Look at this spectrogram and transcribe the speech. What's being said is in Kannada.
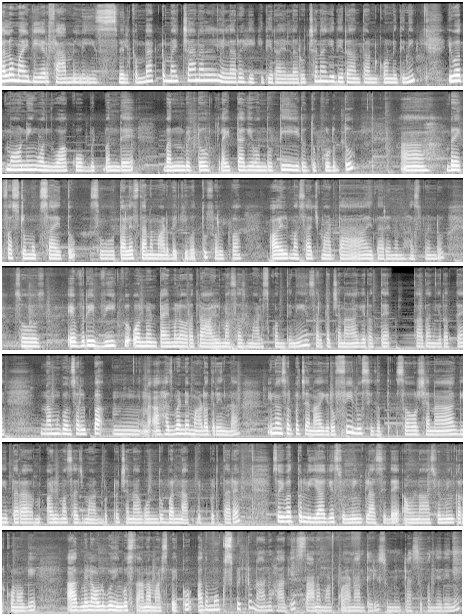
Hello my dear families welcome back to my channel ಎಲ್ಲರೂ ಹೇಗಿದ್ದೀರಾ? ಎಲ್ಲರೂ ಚೆನ್ನಾಗಿದ್ದೀರಾ ಅಂತ ಅಂದ್ಕೊಂಡಿದ್ದೀನಿ ಇವತ್ತು ಮಾರ್ನಿಂಗ್ ಒಂದು ವಾಕ್ ಹೋಗ್ಬಿಟ್ಟು ಬಂದೆ. ಬಂದುಬಿಟ್ಟು ಲೈಟಾಗಿ ಒಂದು ಟೀ ಹಿಡಿದು ಕುಡಿದು ಬ್ರೇಕ್ಫಾಸ್ಟು ಮುಗಿಸಾಯಿತು. ಸೊ ತಲೆ ಸ್ನಾನ ಮಾಡಬೇಕು ಇವತ್ತು. ಸ್ವಲ್ಪ ಆಯಿಲ್ ಮಸಾಜ್ ಮಾಡ್ತಾ ಇದ್ದಾರೆ ನನ್ನ ಹಸ್ಬೆಂಡು ಸೊ ಎವ್ರಿ ವೀಕ್ ಒಂದೊಂದು ಟೈಮಲ್ಲಿ ಅವ್ರ ಹತ್ರ ಆಯಿಲ್ ಮಸಾಜ್ ಮಾಡಿಸ್ಕೊತೀನಿ. ಸ್ವಲ್ಪ ಚೆನ್ನಾಗಿರುತ್ತೆ ಆದಂಗಿರುತ್ತೆ ನಮಗೊಂದು ಸ್ವಲ್ಪ ಹಸ್ಬೆಂಡೇ ಮಾಡೋದ್ರಿಂದ ಇನ್ನೊಂದು ಸ್ವಲ್ಪ ಚೆನ್ನಾಗಿರೋ ಫೀಲು ಸಿಗುತ್ತೆ. ಸೊ ಅವ್ರು ಚೆನ್ನಾಗಿ ಈ ಥರ ಆಯಿಲ್ ಮಸಾಜ್ ಮಾಡಿಬಿಟ್ಟು ಚೆನ್ನಾಗಿ ಒಂದು ಬಣ್ಣ ಹಾಕ್ಬಿಟ್ಬಿಡ್ತಾರೆ. ಸೊ ಇವತ್ತು ಲಿಯಾಗೆ ಸ್ವಿಮ್ಮಿಂಗ್ ಕ್ಲಾಸ್ ಇದೆ. ಅವಳನ್ನ ಸ್ವಿಮ್ಮಿಂಗ್ ಕರ್ಕೊಂಡೋಗಿ ಆದಮೇಲೆ ಅವಳಿಗೂ ಹೆಂಗೋ ಸ್ನಾನ ಮಾಡಿಸ್ಬೇಕು. ಅದು ಮುಗಿಸ್ಬಿಟ್ಟು ನಾನು ಹಾಗೆ ಸ್ನಾನ ಮಾಡ್ಕೊಳ್ಳೋಣ ಅಂತೇಳಿ ಸ್ವಿಮ್ಮಿಂಗ್ ಕ್ಲಾಸಿಗೆ ಬಂದಿದ್ದೀನಿ.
